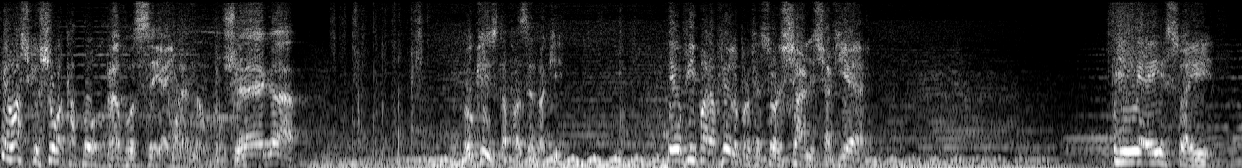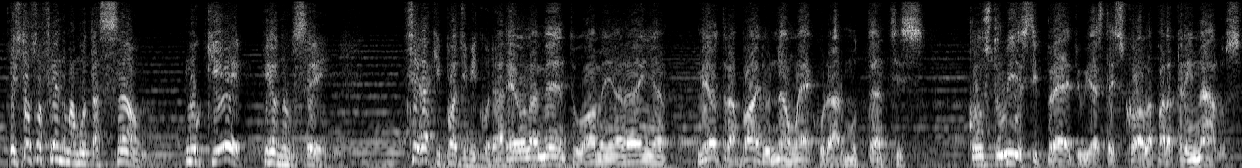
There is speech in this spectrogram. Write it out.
Eu acho que o show acabou. Para você ainda não. Chega! O que está fazendo aqui? Eu vim para vê-lo, professor Charles Xavier. E é isso aí. Estou sofrendo uma mutação. No que? Eu não sei. Será que pode me curar? Eu lamento, Homem-Aranha. Meu trabalho não é curar mutantes. Construí este prédio e esta escola para treiná-los.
